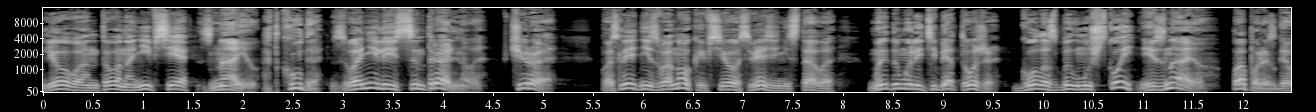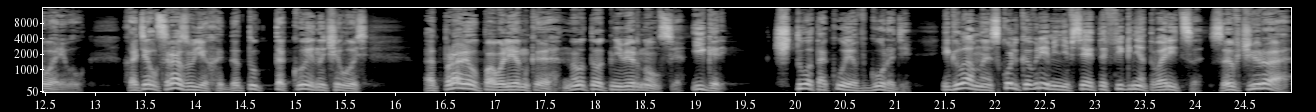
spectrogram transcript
Лева, Антон, они все... — Знаю. — Откуда? — Звонили из Центрального. Вчера. Последний звонок, и все, связи не стало. — мы думали, тебя тоже. Голос был мужской? Не знаю. Папа разговаривал. Хотел сразу ехать, да тут такое началось. Отправил Павленко, но тот не вернулся. Игорь, что такое в городе? И главное, сколько времени вся эта фигня творится? Со вчера.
